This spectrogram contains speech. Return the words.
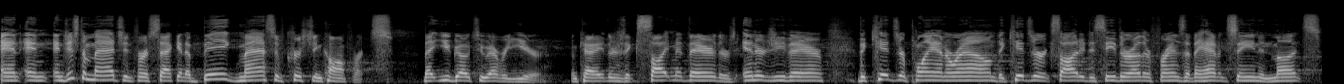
And, and, and just imagine for a second a big, massive Christian conference that you go to every year. Okay, there's excitement there, there's energy there. The kids are playing around, the kids are excited to see their other friends that they haven't seen in months.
